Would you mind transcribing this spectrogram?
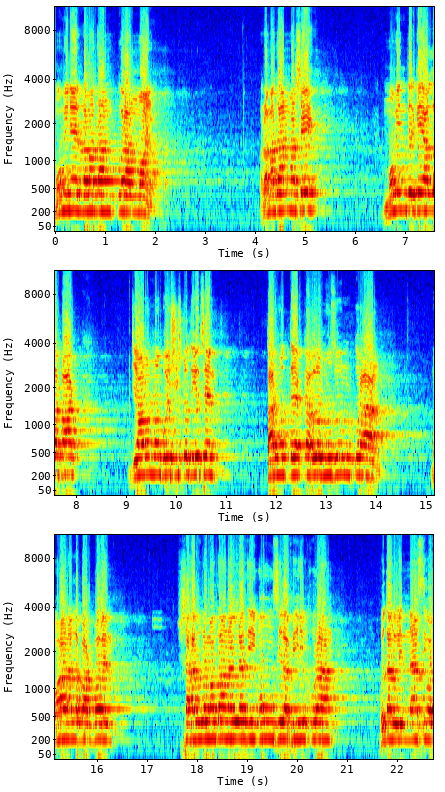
মুমিনের রমাদান কোরআনময়। রমাদান মাসে মুমিনদেরকে আল্লাহ পাক যে অনন্য বৈশিষ্ট্য দিয়েছেন, তার মধ্যে একটা হলো নুজুল কোরআন। মহান আল্লাহ পাক বলেন শাহরুর রমাদান আল্লাযী উনজিলা ফীহিল কোরআন হুদাল লিন-নাসি ওয়া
